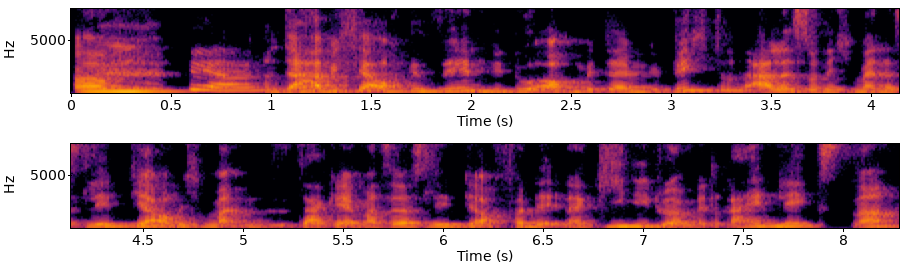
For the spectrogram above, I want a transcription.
Ähm, ja. Und da habe ich ja auch gesehen, wie du auch mit deinem Gewicht und alles, und ich meine, das lebt ja auch, ich sage ja immer so, das lebt ja auch von der Energie, die du da mit reinlegst, ne?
